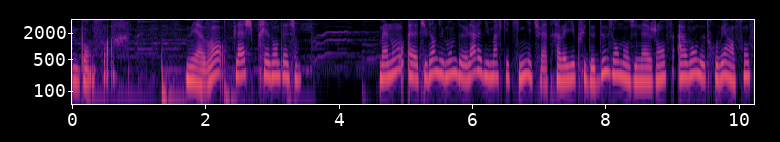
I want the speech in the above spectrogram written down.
Bonsoir. Mais avant, flash présentation. Manon, euh, tu viens du monde de l'art et du marketing et tu as travaillé plus de deux ans dans une agence avant de trouver un sens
